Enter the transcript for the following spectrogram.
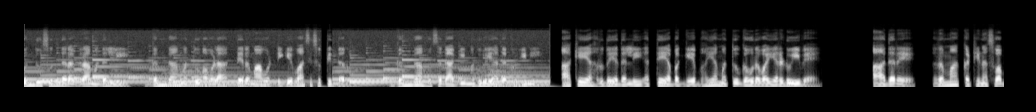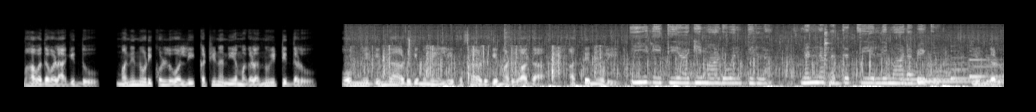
ಒಂದು ಸುಂದರ ಗ್ರಾಮದಲ್ಲಿ ಗಂಗಾ ಮತ್ತು ಅವಳ ಅತ್ತೆ ರಮಾ ಒಟ್ಟಿಗೆ ವಾಸಿಸುತ್ತಿದ್ದರು. ಗಂಗಾ ಹೊಸದಾಗಿ ಮದುವೆಯಾದ ಗೃಹಿಣಿ ಆಕೆಯ ಹೃದಯದಲ್ಲಿ ಅತ್ತೆಯ ಬಗ್ಗೆ ಭಯ ಮತ್ತು ಗೌರವ ಎರಡೂ ಇವೆ. ಆದರೆ ರಮಾ ಕಠಿಣ ಸ್ವಭಾವದವಳಾಗಿದ್ದು ಮನೆ ನೋಡಿಕೊಳ್ಳುವಲ್ಲಿ ಕಠಿಣ ನಿಯಮಗಳನ್ನು ಇಟ್ಟಿದ್ದಳು. ಒಮ್ಮೆ ಗಂಗಾ ಅಡುಗೆ ಮನೆಯಲ್ಲಿ ಹೊಸ ಅಡುಗೆ ಮಾಡುವಾಗ ಅತ್ತೆ ನೋಡಿ ಈ ರೀತಿಯಾಗಿ ಮಾಡುವಂತಿಲ್ಲ ನನ್ನ ಪದ್ಧತಿಯಲ್ಲಿ ಮಾಡಬೇಕು. ಎಂದಳು.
